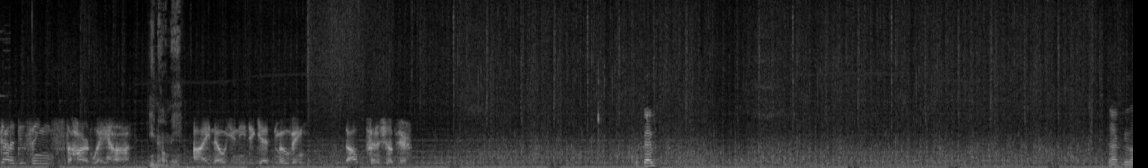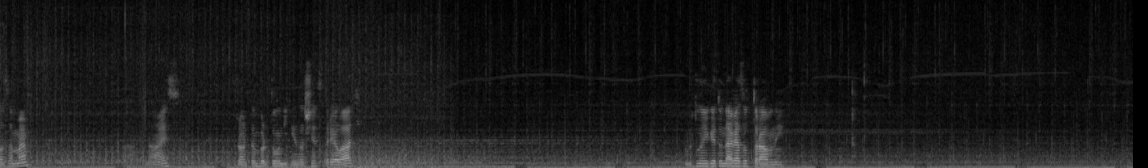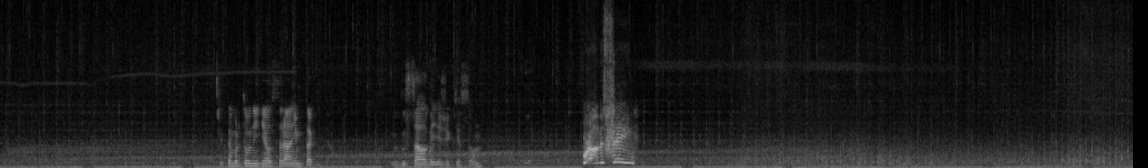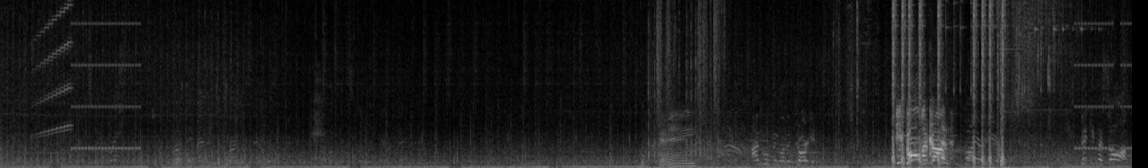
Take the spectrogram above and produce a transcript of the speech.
Gotta do things the hard way, huh? You know me. I know you need to get moving. I'll finish up here. OK. Tak, vylezeme. Nice. Doufám, že ten vrtulník nezačne strieľať. Vrtulník je tu najviac otravný. Ten vrtulník neodstránim, tak budu stále vedieť, že kde som. We're on the scene. Okay. I'm moving on the target. He pulled the gun. Fire picking us off.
